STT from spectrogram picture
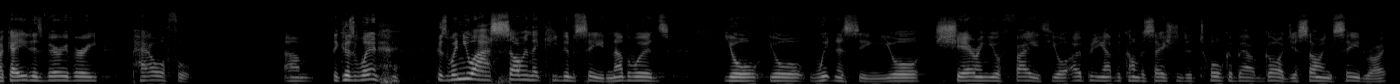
Okay, it is very, very powerful. Um, because when Because when you are sowing that kingdom seed, in other words, you're, you're witnessing, you're sharing your faith, you're opening up the conversation to talk about God, you're sowing seed, right?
